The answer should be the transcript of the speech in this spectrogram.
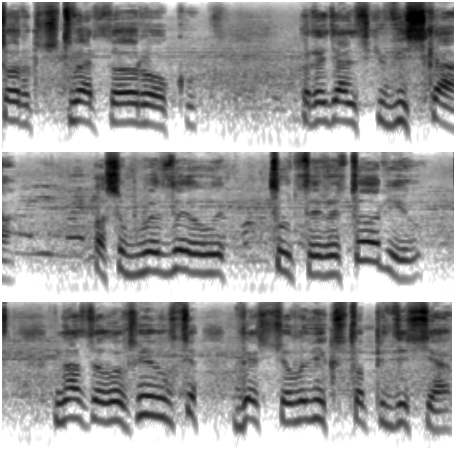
44-го року радянські війська освободили ту територію, нас залишилося десь чоловік 150.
